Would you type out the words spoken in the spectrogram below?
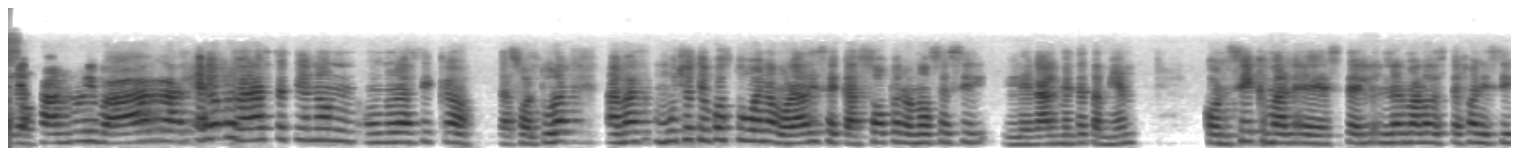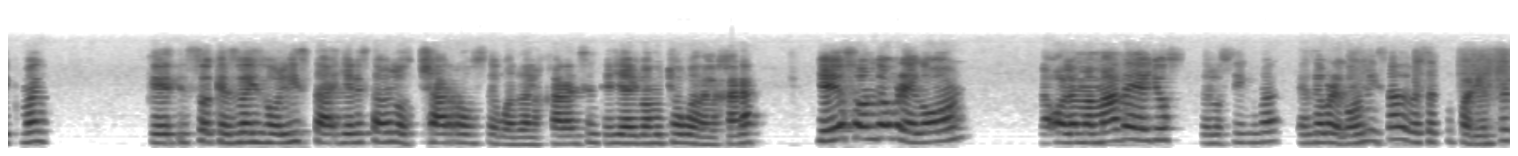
Alejandro Ibarra. Es la primera vez que tiene un, un así que a su altura. Además, mucho tiempo estuvo enamorada y se casó, pero no sé si legalmente también, con Sigman, este, un hermano de Stephanie Sigman, que, que es beisbolista, y él estaba en los charros de Guadalajara. Dicen que ella iba mucho a Guadalajara. Y ellos son de Obregón, o la mamá de ellos, de los Sigman, es de Obregón, Isa, debe ser tu pariente.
